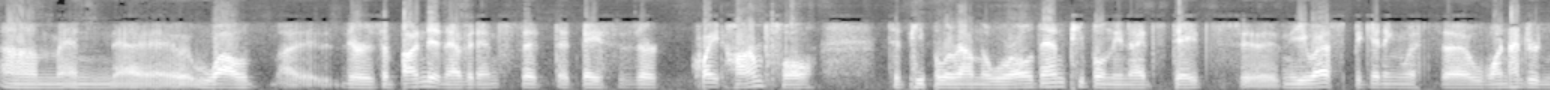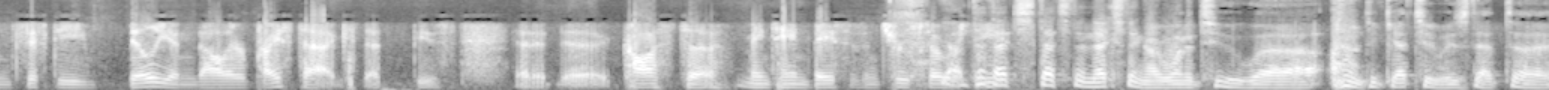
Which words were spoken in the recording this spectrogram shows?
Um, and uh, while uh, there is abundant evidence that that bases are quite harmful to people around the world and people in the United States, uh, in the U.S., beginning with the 150 billion dollar price tag that these uh, uh, cost to maintain bases and troops overseas. Yeah, that's that's the next thing I wanted to uh, to get to is that uh,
